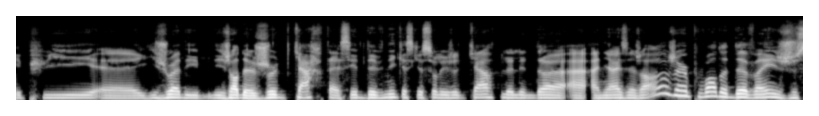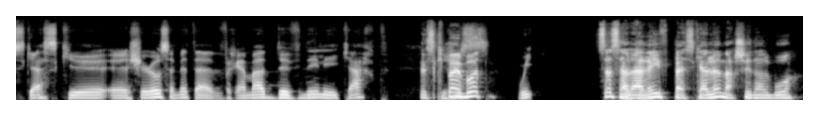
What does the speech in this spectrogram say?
et puis euh, ils jouent à des, des genres de jeux de cartes, à essayer de deviner qu'est-ce qu'il y a sur les jeux de cartes. Puis là, Linda, à, Agnès, est genre, ah, j'ai un pouvoir de devin, jusqu'à ce que euh, Cheryl se mette à vraiment deviner les cartes. Skippé un bout? Oui. Ça, ça l'arrive parce qu'elle a marché dans le bois.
